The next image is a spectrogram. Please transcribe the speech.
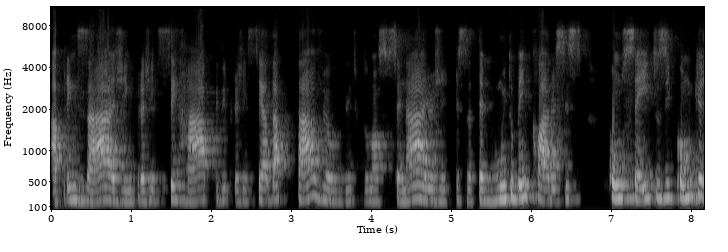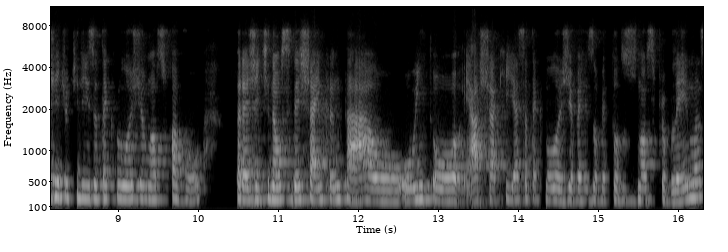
aprendizagem, para a gente ser rápido e para a gente ser adaptável dentro do nosso cenário, a gente precisa ter muito bem claro esses conceitos e como que a gente utiliza a tecnologia ao nosso favor para a gente não se deixar encantar ou, ou, ou, achar que essa tecnologia vai resolver todos os nossos problemas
